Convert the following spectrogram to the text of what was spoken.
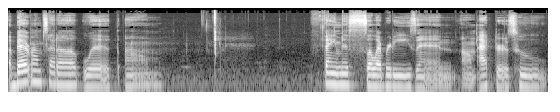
a bedroom set up with um, famous celebrities and um, actors who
